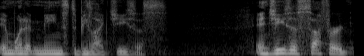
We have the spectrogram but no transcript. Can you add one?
in what it means to be like Jesus. And Jesus suffered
